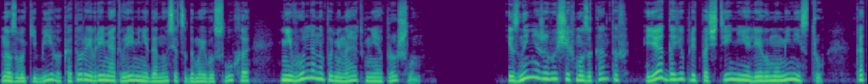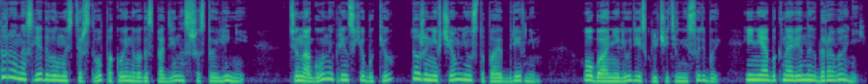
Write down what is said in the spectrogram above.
но звуки бива, которые время от времени доносятся до моего слуха, невольно напоминают мне о прошлом. Из ныне живущих музыкантов я отдаю предпочтение левому министру, который унаследовал мастерство покойного господина с шестой линии. Тюнагон и принц Хёбукё тоже ни в чем не уступают древним. Оба они люди исключительной судьбы — и необыкновенных дарований.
